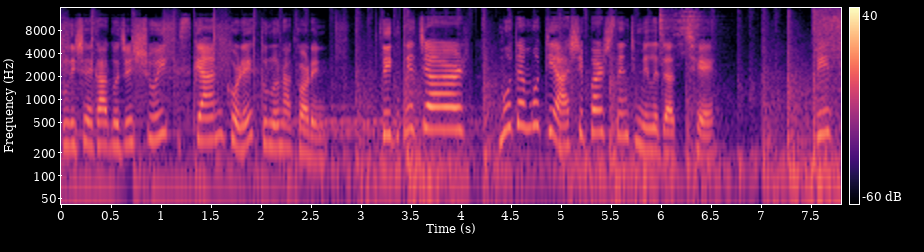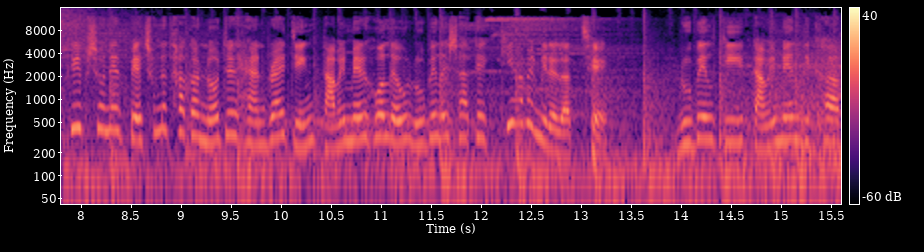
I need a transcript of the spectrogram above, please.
পুলিশের কাগজের সই, স্ক্যান করে তুলনা করেন। সিগনেচার মোটামুটি আশি পার্সেন্ট মিলে যাচ্ছে। প্রেসক্রিপশনের পেছনে থাকা নোটের হ্যান্ডরাইটিং তামিমের হলেও রুবেলের সাথে কীভাবে মিলে যাচ্ছে? রুবেল কি তামিমের লেখা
